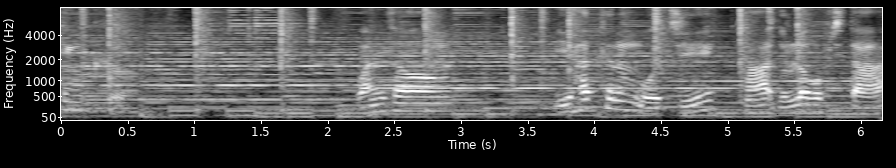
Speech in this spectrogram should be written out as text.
핑크. 완성. 이 하트는 뭐지? 자 눌러봅시다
